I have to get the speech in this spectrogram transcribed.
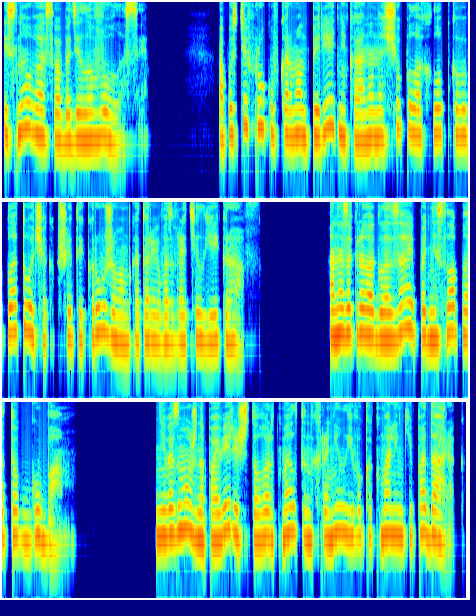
и снова освободила волосы. Опустив руку в карман передника, она нащупала хлопковый платочек, обшитый кружевом, который возвратил ей граф. Она закрыла глаза и поднесла платок к губам. Невозможно поверить, что лорд Мелтон хранил его как маленький подарок.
